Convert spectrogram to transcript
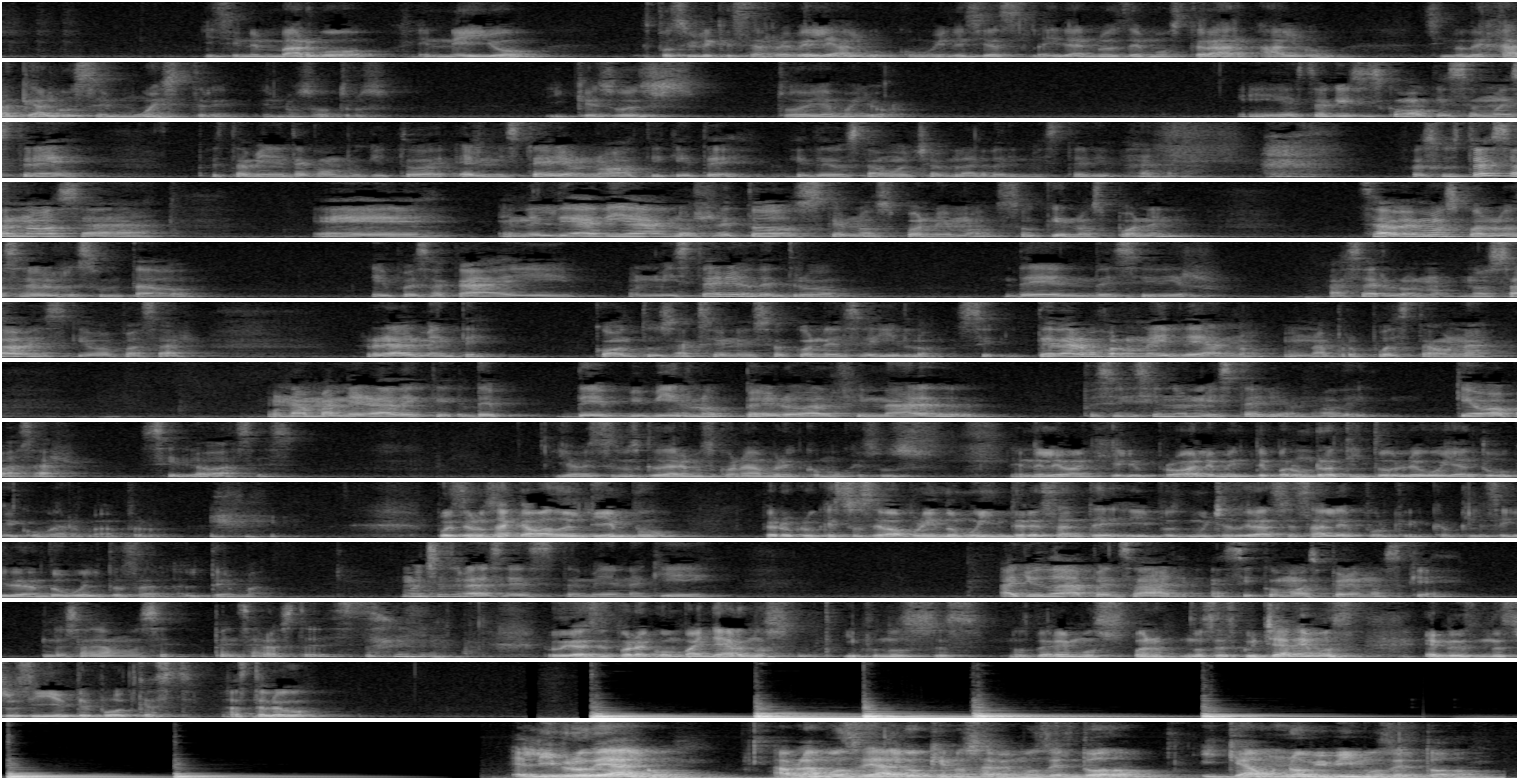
Y sin embargo, en ello es posible que se revele algo. Como bien decías, la idea no es demostrar algo, sino dejar que algo se muestre en nosotros. Y que eso es todavía mayor. Y esto que dices como que se muestre pues también entra como un poquito el misterio, ¿no? A ti que te, que te gusta mucho hablar del misterio. pues justo eso, ¿no? O sea, eh, en el día a día los retos que nos ponemos o que nos ponen, sabemos cuál va a ser el resultado. Y pues acá hay un misterio dentro del decidir hacerlo, ¿no? No sabes qué va a pasar realmente con tus acciones o con el seguirlo. te da a lo mejor una idea, ¿no? Una propuesta, una una manera de, que, de, de vivirlo, pero al final pues sigue siendo un misterio, ¿no? De qué va a pasar si lo haces. Y a veces nos quedaremos con hambre como Jesús en el Evangelio, probablemente por un ratito luego ya tuvo que comer, pero pues se nos ha acabado el tiempo, pero creo que esto se va poniendo muy interesante y pues muchas gracias Ale porque creo que le seguiré dando vueltas al, al tema. Muchas gracias también aquí. Ayuda a pensar, así como esperemos que los hagamos pensar a ustedes. Pues gracias por acompañarnos y pues nos, nos veremos, bueno, nos escucharemos en nuestro siguiente podcast. Hasta luego. De algo. Hablamos de algo que no sabemos del todo y que aún no vivimos del todo.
